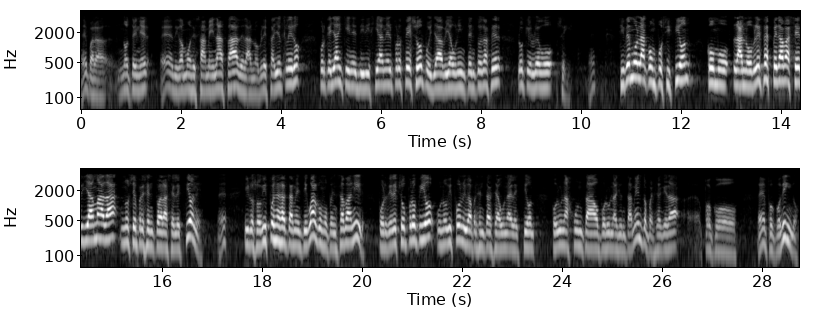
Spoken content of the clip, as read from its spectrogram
¿eh? para no tener, ¿eh? digamos, esa amenaza de la nobleza y el clero, porque ya en quienes dirigían el proceso, pues ya había un intento de hacer lo que luego se hizo. ¿eh? Si vemos la composición, como la nobleza esperaba ser llamada, no se presentó a las elecciones. Y los obispos exactamente igual, como pensaban ir por derecho propio, un obispo no iba a presentarse a una elección por una junta o por un ayuntamiento, parecía que era poco ¿eh? poco digno.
